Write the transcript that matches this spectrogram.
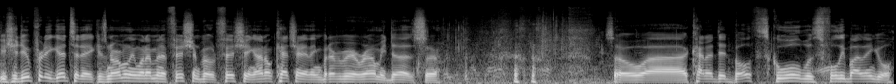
You should do pretty good today, because normally when I'm in a fishing boat fishing, I don't catch anything, but everybody around me does. So, so uh, kind of did both. School was fully bilingual.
